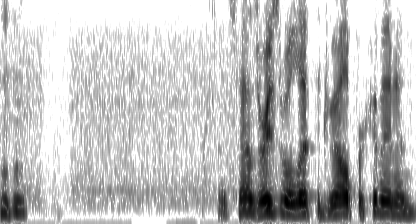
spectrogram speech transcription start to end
Mhm. That sounds reasonable. Let the developer come in and,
